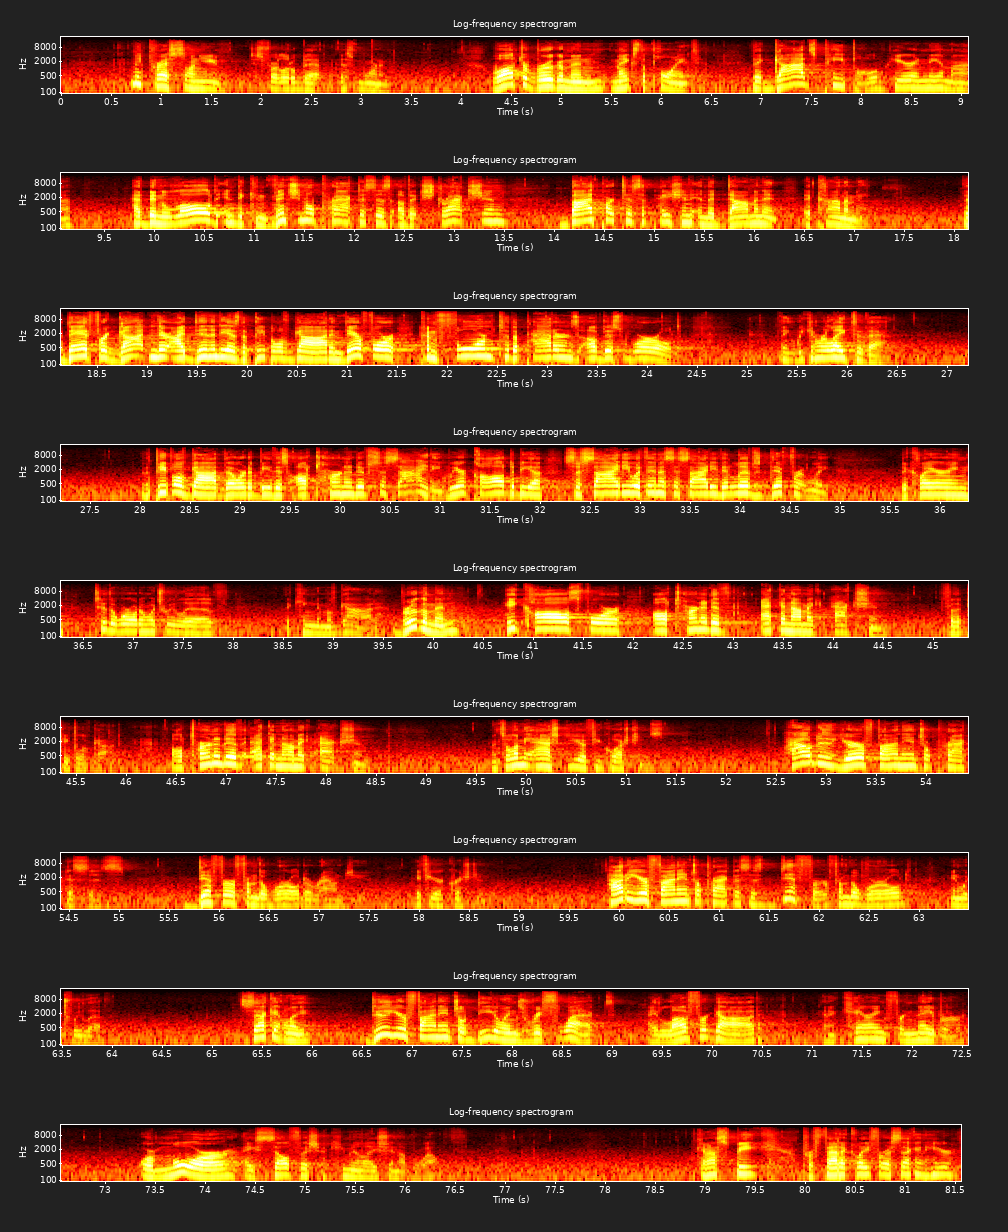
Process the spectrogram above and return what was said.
Let me press on you just for a little bit this morning. Walter Brueggemann makes the point that God's people here in Nehemiah had been lulled into conventional practices of extraction by participation in the dominant economy. That they had forgotten their identity as the people of God and therefore conformed to the patterns of this world. I think we can relate to that. The people of God, though, are to be this alternative society. We are called to be a society within a society that lives differently, declaring to the world in which we live the kingdom of God. Brueggemann, he calls for alternative economic action for the people of God. Alternative economic action. And so let me ask you a few questions. How do your financial practices differ from the world around you if you're a Christian? How do your financial practices differ from the world in which we live? Secondly, do your financial dealings reflect a love for God and a caring for neighbor, or more a selfish accumulation of wealth? Can I speak prophetically for a second here?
